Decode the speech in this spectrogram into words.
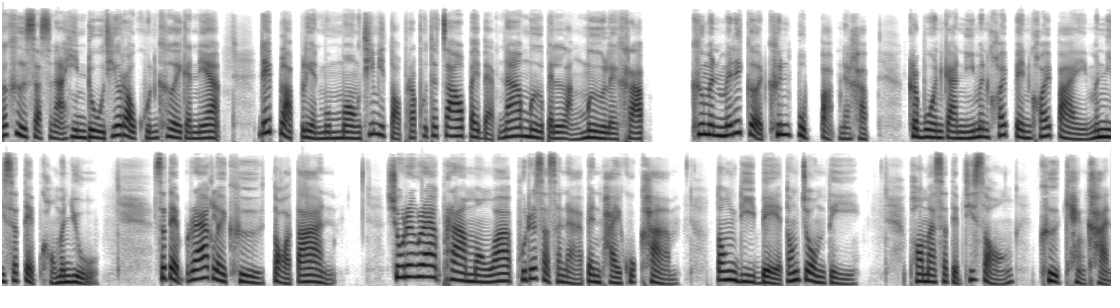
ก็คือศาสนาฮินดูที่เราคุ้นเคยกันเนี่ย ได้ปรับเปลี่ยนมุมมองที่มีต่อพระพุทธเจ้าไปแบบหน้ามือเป็นหลังมือเลยครับ คือมันไม่ได้เกิดขึ้นปุบปับนะครับ กระบวนการนี้มันค่อยเป็นค่อยไป มันมีสเต็ปของมันอยู่ สเต็ปแรกเลยคือต่อต้าน ช่วงแรกๆพราหมณ์มองว่าพุทธศาสนาเป็นภัยคุกคาม ต้องดีเบตต้องโจมตี พอมาสเต็ปที่ 2 คือแข่งขัน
